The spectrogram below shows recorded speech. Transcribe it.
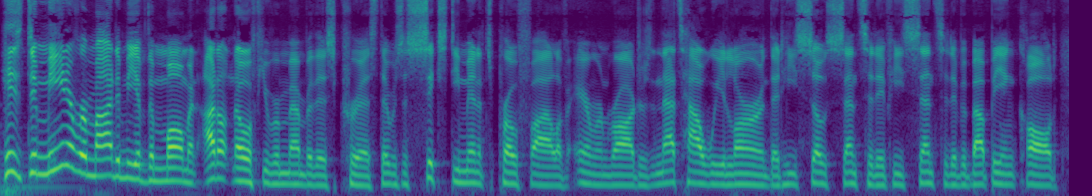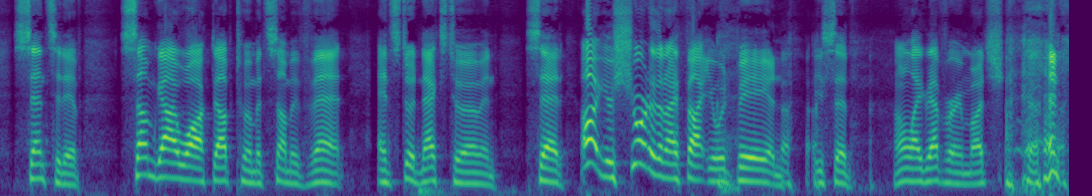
His demeanor reminded me of the moment. I don't know if you remember this, Chris. There was a 60 Minutes profile of Aaron Rodgers, and that's how we learned that he's so sensitive. He's sensitive about being called sensitive. Some guy walked up to him at some event and stood next to him and said, Oh, you're shorter than I thought you would be. And he said, I don't like that very much. that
